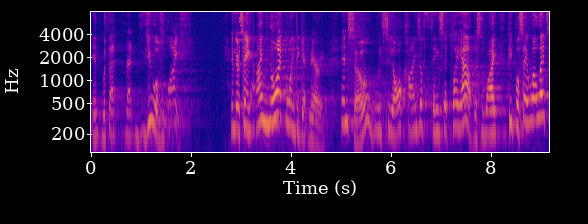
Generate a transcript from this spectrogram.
in, with that, that view of life. And they're saying, I'm not going to get married. And so we see all kinds of things that play out. This is why people say, well, let's,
